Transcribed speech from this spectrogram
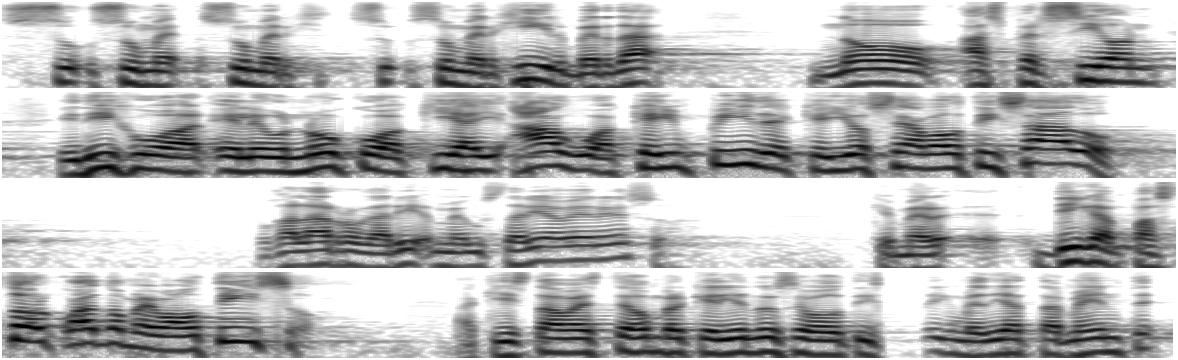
sumergir, ¿verdad? No aspersión. Y dijo el eunuco, aquí hay agua, ¿qué impide que yo sea bautizado? Ojalá rogaría, me gustaría ver eso. Que me digan, pastor, ¿cuándo me bautizo? Aquí estaba este hombre queriéndose bautizar inmediatamente.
